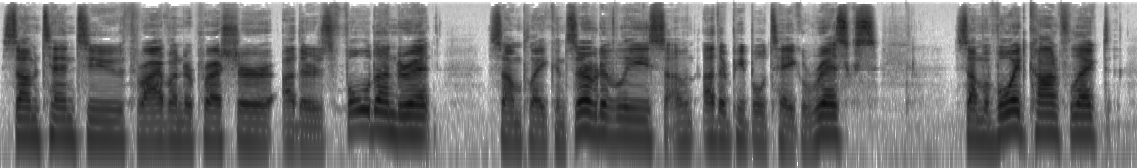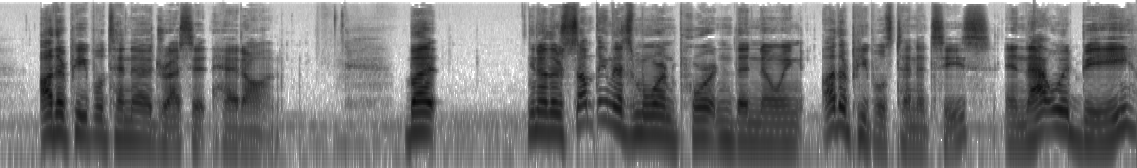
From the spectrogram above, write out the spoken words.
Some tend to thrive under pressure, others fold under it. Some play conservatively, some other people take risks. Some avoid conflict, other people tend to address it head on. But, you know, there's something that's more important than knowing other people's tendencies, and that would be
